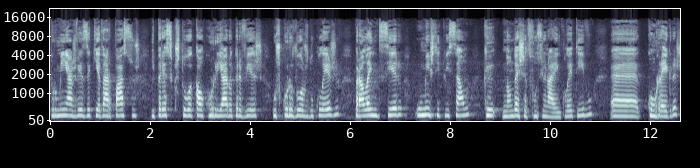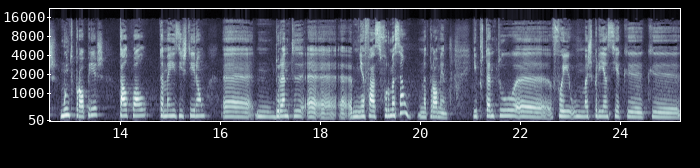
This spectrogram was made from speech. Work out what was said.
por mim às vezes aqui a dar passos e parece que estou a calcorrear outra vez os corredores do colégio, para além de ser uma instituição que não deixa de funcionar em coletivo, uh, com regras muito próprias, tal qual também existiram uh, durante a, a, a, minha fase de formação, naturalmente. E, portanto, uh, foi uma experiência que, que,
